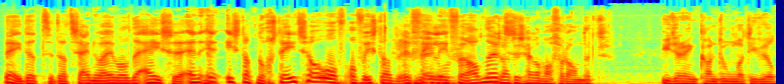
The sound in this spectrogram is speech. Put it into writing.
Nee, dat, dat zijn nou eenmaal de eisen. En is dat nog steeds zo? Of, of is dat er veel in veranderd? Dat is helemaal veranderd. Iedereen kan doen wat hij wil.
